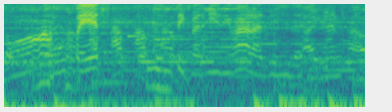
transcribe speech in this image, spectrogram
อ๋อเฟสครับครับสิบนาทีสิบห้านาทีเลย รายงานข่าว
